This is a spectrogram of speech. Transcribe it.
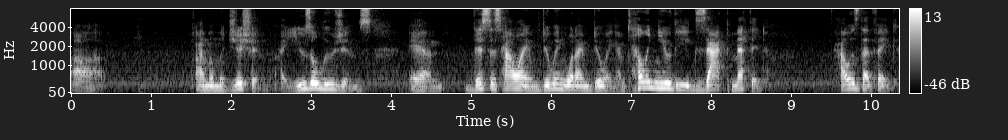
Uh, i'm a magician. I use illusions and this is how I am doing what I'm doing. I'm telling you the exact method. How is that fake?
